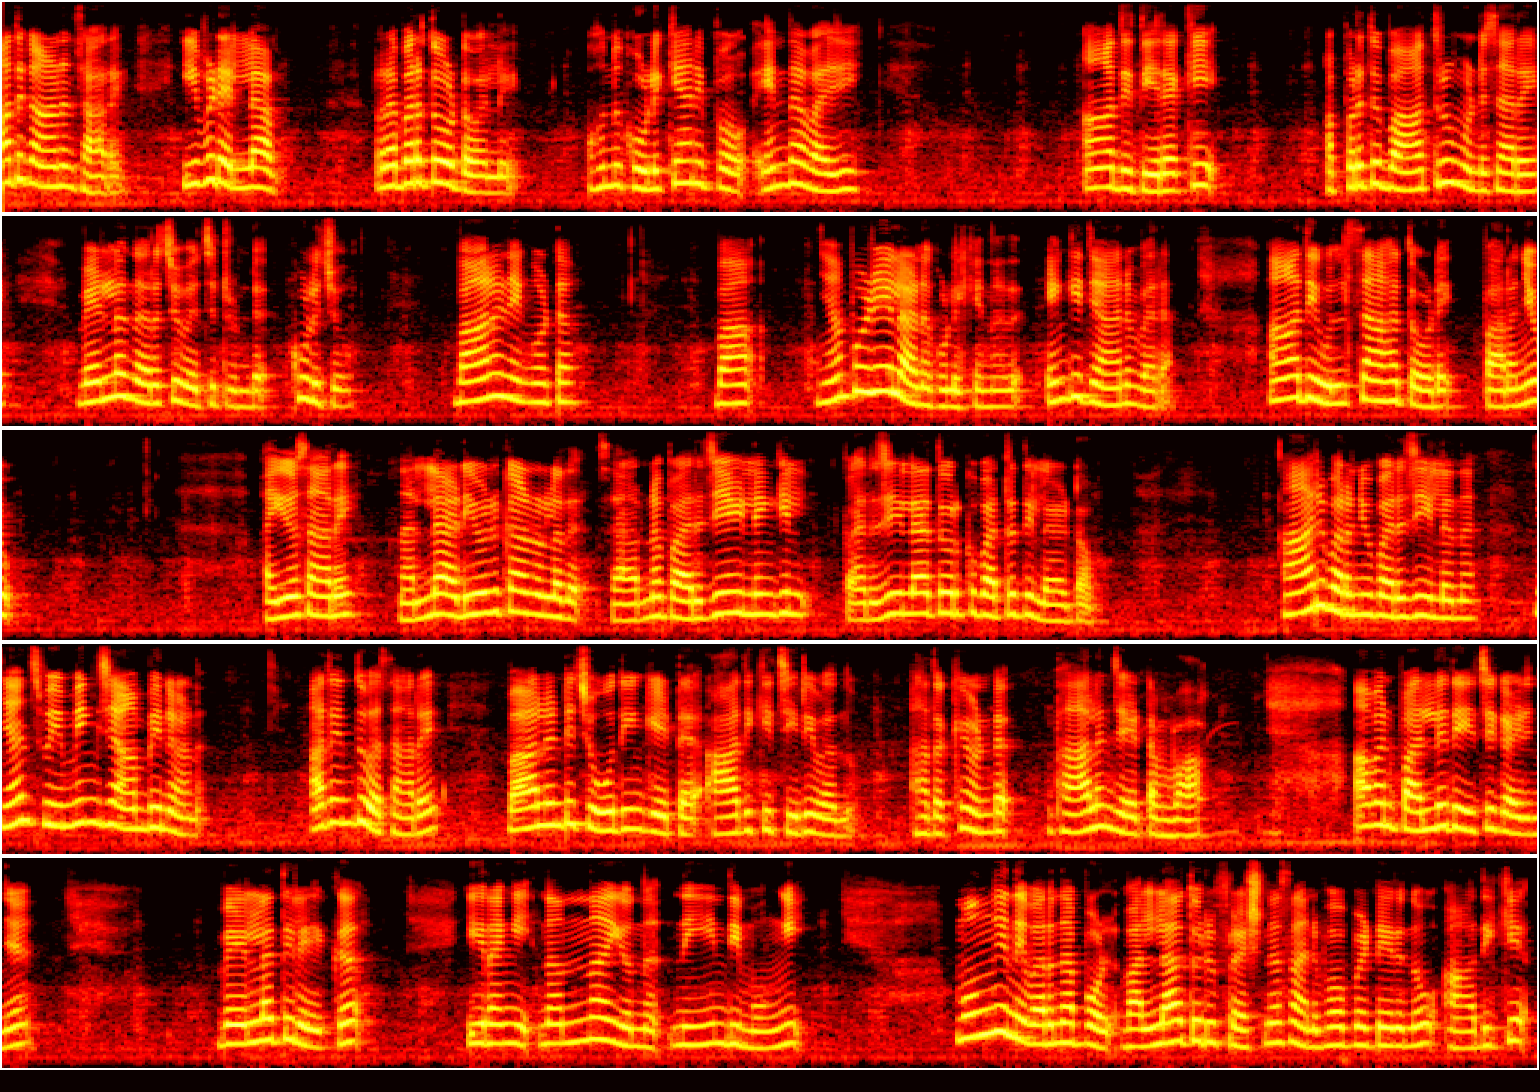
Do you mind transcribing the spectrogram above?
അത് കാണും സാറേ ഇവിടെ എല്ലാം റബ്ബർ തോട്ടമല്ലേ ഒന്ന് കുളിക്കാനിപ്പോൾ എന്താ വഴി? ആദി തിരക്കി. അപ്പുറത്ത് ബാത്റൂം ഉണ്ട് സാറേ. വെള്ളം നിറച്ചു വെച്ചിട്ടുണ്ട്. കുളിച്ചോ. ബാലൻ എങ്ങോട്ടാ? ബാ ഞാൻ പുഴയിലാണ് കുളിക്കുന്നത്. എങ്കിൽ ഞാനും വരാം. ആദ്യ ഉത്സാഹത്തോടെ പറഞ്ഞു. അയ്യോ സാറേ നല്ല അടിയൊഴുക്കാണുള്ളത്. സാറിന് പരിചയമില്ലെങ്കിൽ പരിചയമില്ലാത്തവർക്ക് പറ്റത്തില്ല കേട്ടോ. ആര് പറഞ്ഞു പരിചയമില്ലെന്ന്? ഞാൻ സ്വിമ്മിംഗ് ചാമ്പ്യനാണ്. അതെന്തുവാ സാറേ? ബാലന്റെ ചോദ്യം കേട്ട് ആദിക്ക് ചിരി വന്നു. അതൊക്കെയുണ്ട്. ബാലൻ ചേട്ടൻ വാ. അവൻ പല്ല് തേച്ച് കഴിഞ്ഞ് വെള്ളത്തിലേക്ക് ഇറങ്ങി നന്നായി ഒന്ന് നീന്തി മുങ്ങി. മുങ്ങി നിവർന്നപ്പോൾ വല്ലാത്തൊരു ഫ്രഷ്നെസ് അനുഭവപ്പെട്ടിരുന്നു ആദിക്ക്.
